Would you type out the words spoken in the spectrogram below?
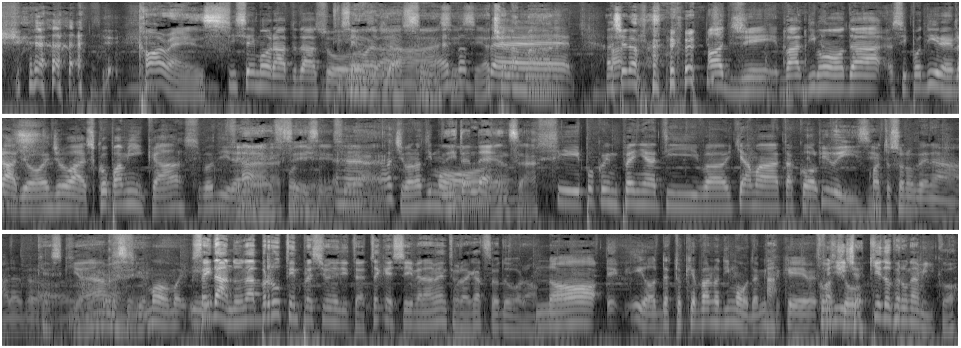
Correns. ti sei morato da solo. Ti sei morato da solo, Eh, sì, sì, a Cellamare. A Ah, Cellamare. Oggi va di moda, si può dire in radio, Angelo Vai, scopa amica? Si può dire? Ah, si può sì, dire. sì, Eh, sì, dai. oggi vanno di moda. Di tendenza. Sì, poco impegnativa, chiamata col... Più easy. Quanto sono venale però. Che schifo, No, schifo. Mo- mo- Stai dando una brutta impressione di te. Te che sei veramente un ragazzo d'oro. No, eh, io ho detto che vanno di moda, mica Ah, che come si faccio... dice? Chiedo per un amico.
